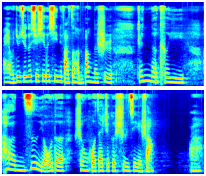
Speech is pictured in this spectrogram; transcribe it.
哎呀，我就觉得学习的心理法则很棒的是。真的可以很自由的生活在这个世界上，啊，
